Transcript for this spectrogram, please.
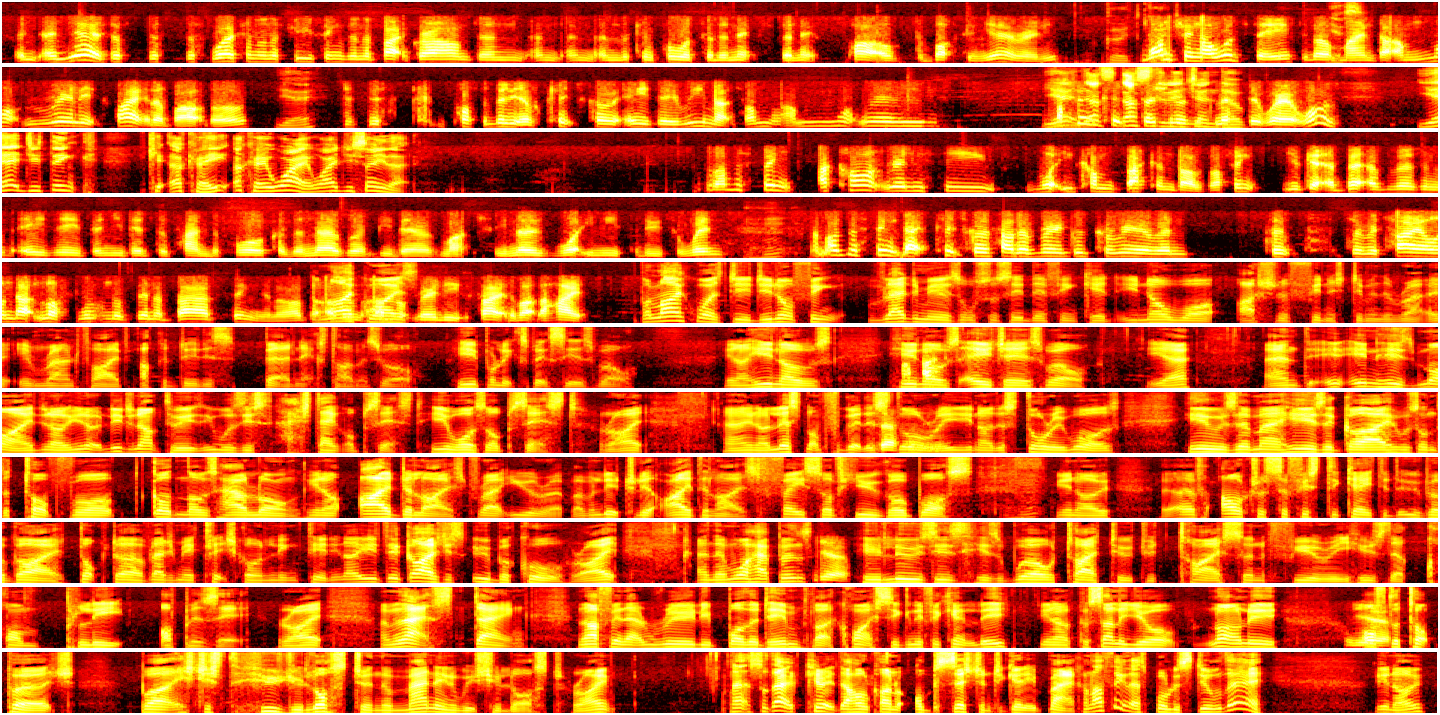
and, and yeah, just, just just working on a few things in the background, and, and, and, and looking forward to the next the next part of the boxing year. Really, Good. one good. thing I would say, if you don't Yes. mind, that I'm not really excited about though, Yeah. is this possibility of Klitschko AJ rematch. I'm I'm not really. Yeah, I think that's that's the agenda. Left it where it was. Yeah. Do you think? Okay. Okay. Why? Why would you say that? But I just think I can't really see what he comes back and does. I think you get a better version of AJ than you did the time before because the nerves won't be there as much. He knows what he needs to do to win, Mm-hmm. and I just think that Klitschko's had a very good career and to to retire on that loss wouldn't have been a bad thing. You know, I, likewise, I'm not really excited about the hype. But likewise, do you, do you not think Vladimir is also sitting there thinking, you know what, I should have finished him in the ra- in round five. I could do this better next time as well. He probably expects it as well. You know, he knows he knows AJ as well. Yeah, and in, in his mind, you know, you know, leading up to it, he was this hashtag obsessed. He was obsessed, right? And you know, let's not forget the story. You know, the story was he was a man. He is a guy who was on the top for God knows how long. You know, idolized throughout Europe. I mean, literally idolized. Face of Hugo Boss. You know, uh, ultra sophisticated Uber guy, Doctor Vladimir Klitschko on LinkedIn. You know, he- the guy's just uber cool, right? And then what happens? Yeah. He loses his world title to Tyson Fury, who's the complete opposite, right? I mean, that's dang. And I think that really bothered him, like, quite significantly, you know, because suddenly you're not only Yeah. off the top perch, but it's just who you lost to and the manner in which you lost, right? That, so that created the whole kind of obsession to get it back, and I think that's probably still there. You know,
